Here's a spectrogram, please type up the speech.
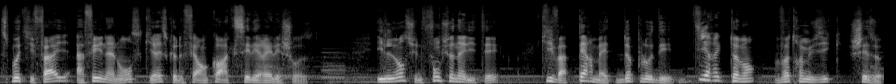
Spotify a fait une annonce qui risque de faire encore accélérer les choses. Il lance une fonctionnalité qui va permettre d'uploader directement votre musique chez eux.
